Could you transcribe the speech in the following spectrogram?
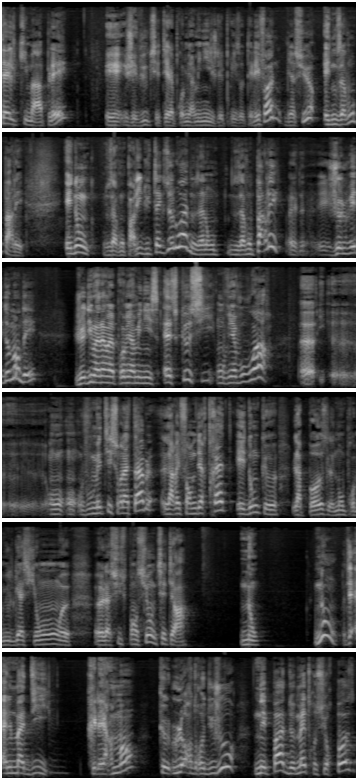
elle, qui m'a appelé, et j'ai vu que c'était la Première ministre, je l'ai prise au téléphone, bien sûr, et nous avons parlé. Et donc, nous avons parlé du texte de loi, nous, allons, nous avons parlé. Et je lui ai demandé, je lui ai dit, Madame la Première ministre, est-ce que si on vient vous voir, euh, euh, on, vous mettez sur la table la réforme des retraites et donc euh, la pause, la non-promulgation, la suspension, etc. Non. Non. Elle m'a dit clairement que l'ordre du jour n'est pas de mettre sur pause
